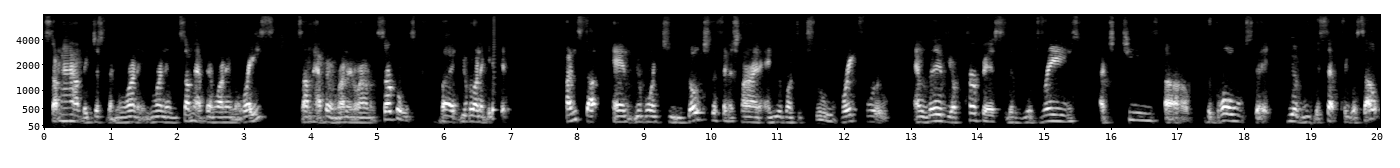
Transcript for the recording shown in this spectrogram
somehow they've just been running, running. Some have been running a race, some have been running around in circles, but you're going to get unstuck and you're going to go to the finish line and you're going to truly break through and live your purpose, live your dreams, achieve uh, the goals that you have either set for yourself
